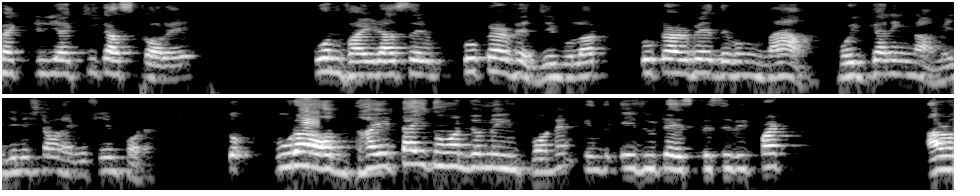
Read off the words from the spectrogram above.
ব্যাকটেরিয়া কি কাজ করে, কোন ভাইরাসের প্রকারভেদ যেগুলা, প্রকারভেদ এবং নাম, বৈজ্ঞানিক নাম, এই জিনিসটা অনেক বেশি ইম্পর্টেন্ট তো পুরা অধ্যায়টাই তোমার জন্য ইম্পর্টেন্ট কিন্তু এই দুইটা স্পেসিফিক পার্ট আরও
